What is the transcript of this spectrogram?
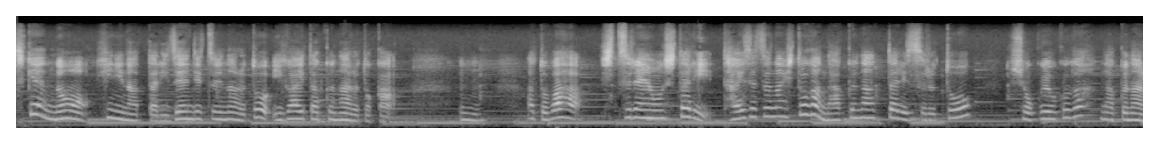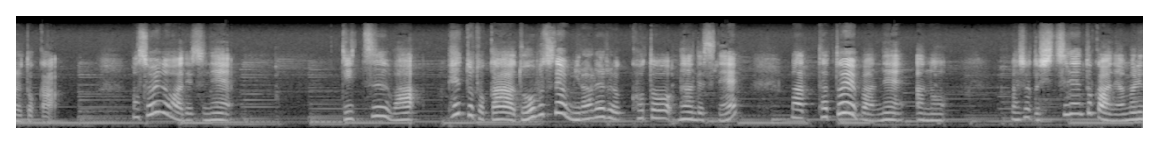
試験の日になったり前日になると胃が痛くなるとか、うん、あとは失恋をしたり大切な人が亡くなったりすると食欲がなくなるとか、まあ、そういうのはですね実はペットとか動物では見られることなんですね。まあ、例えばねあの、まあ、ちょっと失恋とかはねあまり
